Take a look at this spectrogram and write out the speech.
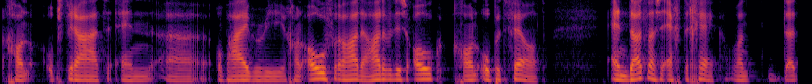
gewoon op straat en eh, op Highbury gewoon overal hadden, hadden we dus ook gewoon op het veld. En dat was echt te gek, want dat,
